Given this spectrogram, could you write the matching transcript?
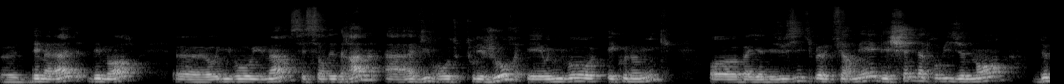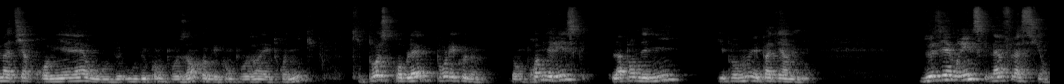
des malades, des morts. au niveau humain, ce sont des drames à, vivre tous les jours. Et au niveau économique, euh, bah, il y a des usines qui peuvent être fermées, des chaînes d'approvisionnement de matières premières ou de, composants, comme les composants électroniques, qui posent problème pour l'économie. Donc premier risque, la pandémie, qui pour nous n'est pas terminée. Deuxième risque, l'inflation.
